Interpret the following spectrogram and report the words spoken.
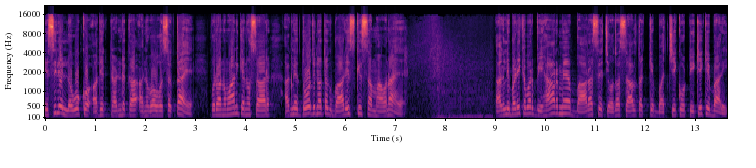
इसलिए लोगों को अधिक ठंड का अनुभव हो सकता है। पूर्वानुमान के अनुसार अगले दो दिनों तक बारिश की संभावना है। अगली बड़ी खबर, बिहार में 12 से 14 साल तक के बच्चे को टीके के बारे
